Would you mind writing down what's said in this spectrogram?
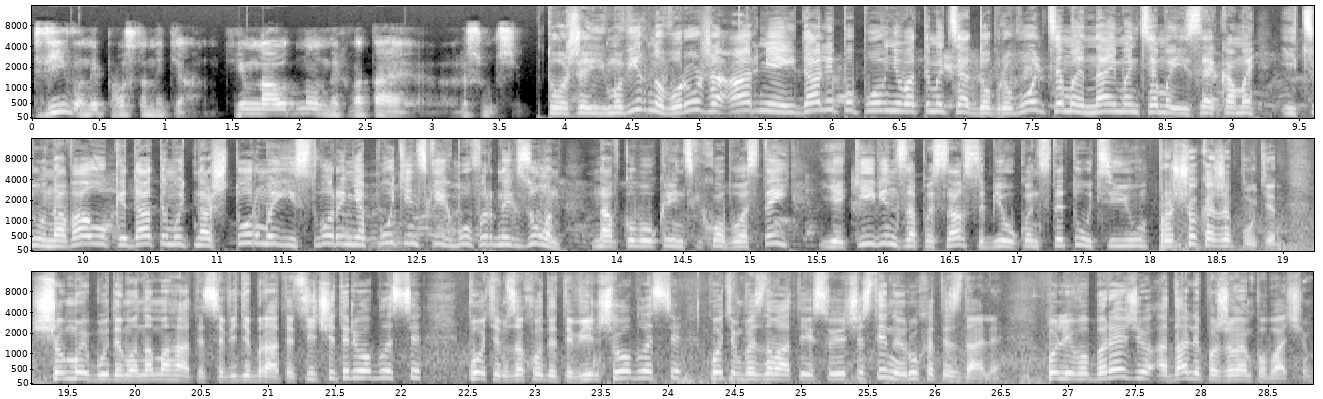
Дві вони просто не тягнуть. Їм на одну не вистачає ресурсів. Тож, ймовірно, ворожа армія і далі поповнюватиметься добровольцями, найманцями і зеками. І цю навалу кидатимуть на штурми і створення путінських буферних зон навколо українських областей, які він записав собі у конституцію. Про що каже Путін? Що ми будемо намагатися відібрати ці чотири області, потім заходити в інші області, потім визнавати їх своєю частиною і рухатись далі. По лівобережжю, а далі поживемо, побачимо.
